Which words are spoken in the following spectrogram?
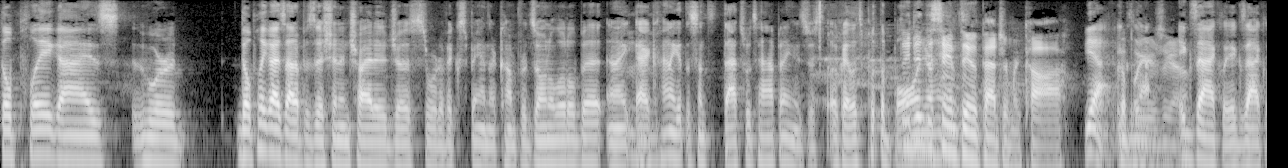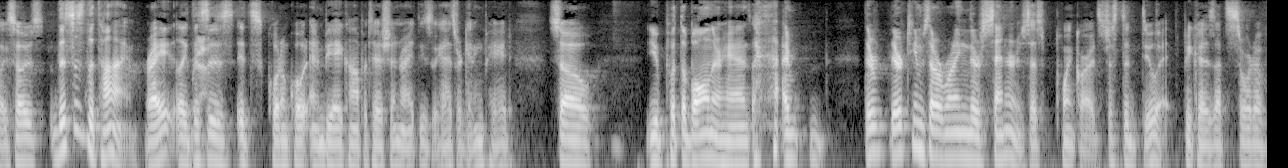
they'll play guys who are they'll play guys out of position and try to just sort of expand their comfort zone a little bit. And I, I kind of get the sense that that's what's happening. It's just okay. Let's put the ball. They did the same hands. thing with Patrick McCaw. Yeah, a couple exact- years ago. Exactly, exactly. So it's, this is the time, right? Like this is it's quote unquote NBA competition, right? These guys are getting paid, so you put the ball in their hands. I, there, there are teams that are running their centers as point guards just to do it because that's sort of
